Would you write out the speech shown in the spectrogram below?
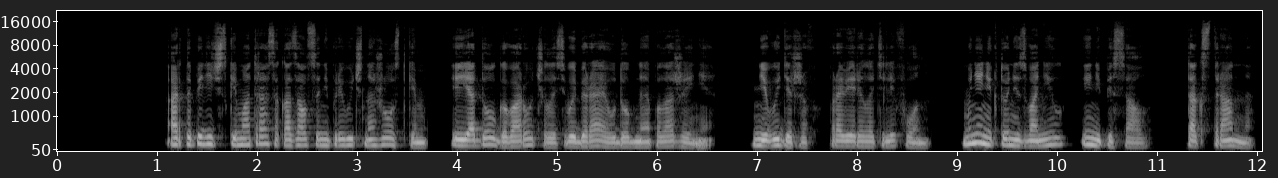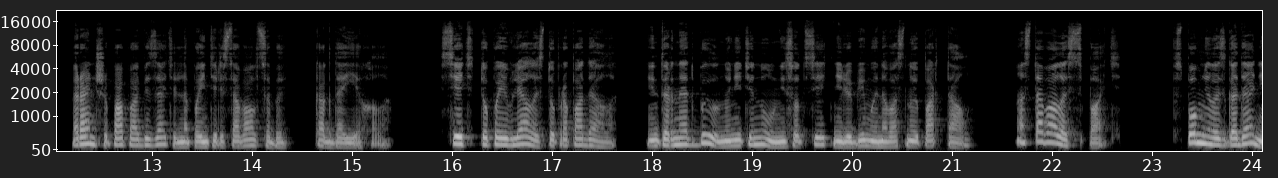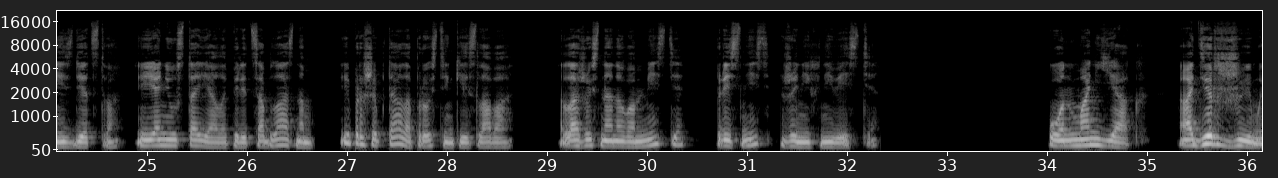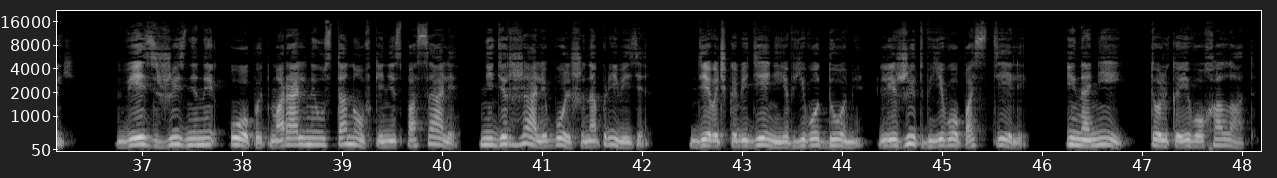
Ортопедический матрас оказался непривычно жестким, и я долго ворочалась, выбирая удобное положение. Не выдержав, проверила телефон. Мне никто не звонил и не писал. Так странно. Раньше папа обязательно поинтересовался бы, когда ехала. Сеть то появлялась, то пропадала. Интернет был, но не тянул ни соцсеть, ни любимый новостной портал. Оставалось спать. Вспомнилось гадание из детства, и я не устояла перед соблазном и прошептала простенькие слова. Ложусь на новом месте, приснись жених невесте. Он маньяк, одержимый. Весь жизненный опыт, моральные установки не спасали, не держали больше на привязи. Девочка видение в его доме, лежит в его постели, и на ней только его халат.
